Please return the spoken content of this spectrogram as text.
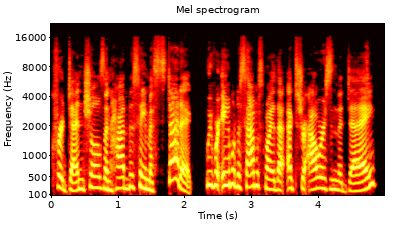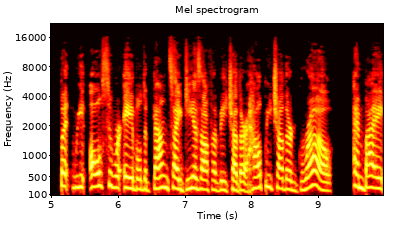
credentials and had the same aesthetic, we were able to satisfy that extra hours in the day but we also were able to bounce ideas off of each other, help each other grow. And by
